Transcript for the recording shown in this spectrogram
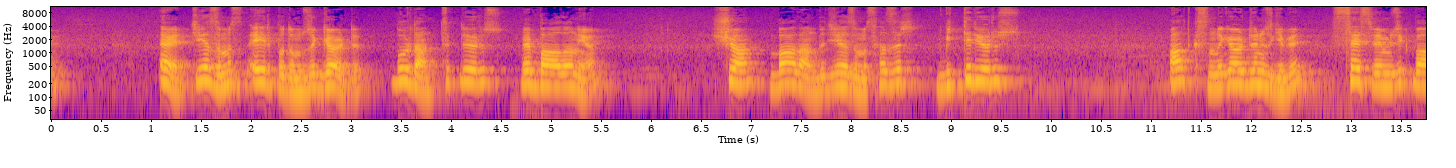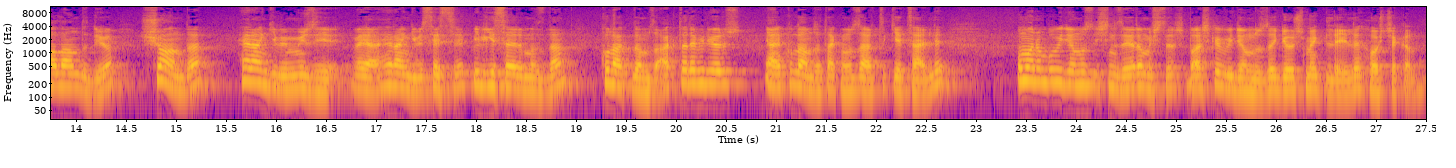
Evet cihazımız AirPod'umuzu gördü. Buradan tıklıyoruz ve bağlanıyor. Şu an bağlandı. Cihazımız hazır. Bitti diyoruz. Alt kısımda gördüğünüz gibi ses ve müzik bağlandı diyor. Şu anda herhangi bir müziği veya herhangi bir sesi bilgisayarımızdan kulaklığımıza aktarabiliyoruz. Yani kulağımıza takmamız artık yeterli. Umarım bu videomuz işinize yaramıştır. Başka videomuzda görüşmek dileğiyle. Hoşçakalın.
